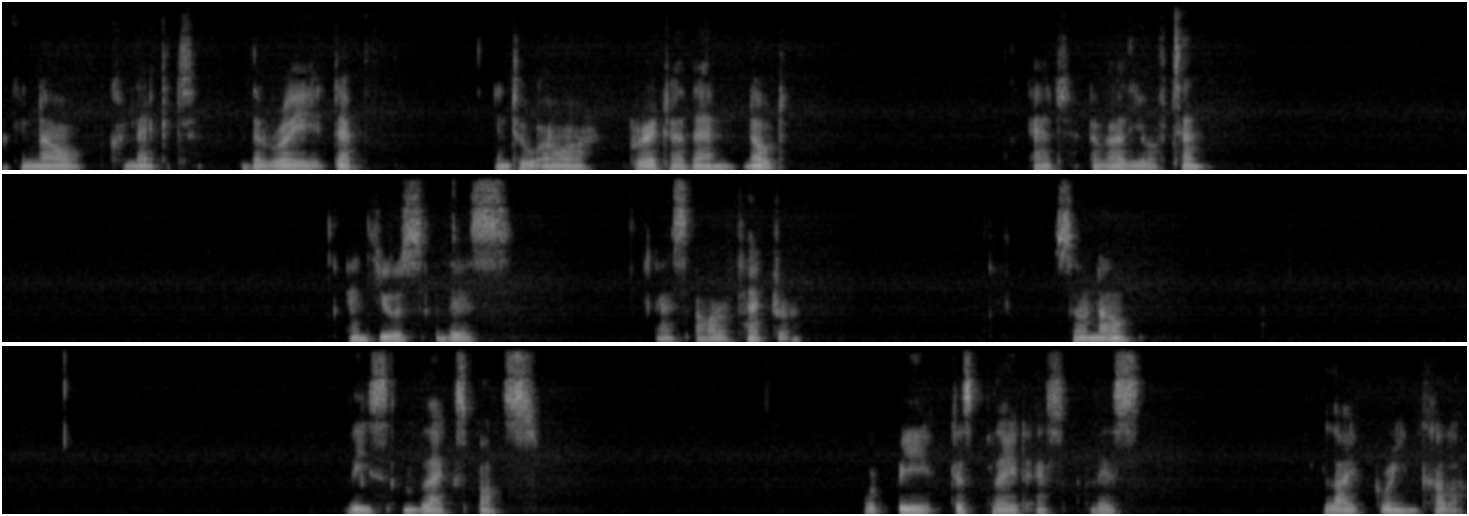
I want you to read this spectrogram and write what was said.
we can now connect the ray depth into our greater than node at a value of 10 and use this as our factor. So now these black spots would be displayed as this light green color.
